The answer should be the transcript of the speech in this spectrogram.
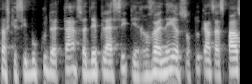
parce que c'est beaucoup de temps se déplacer puis revenir, surtout quand ça se passe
